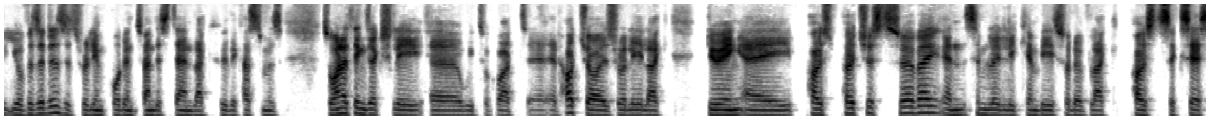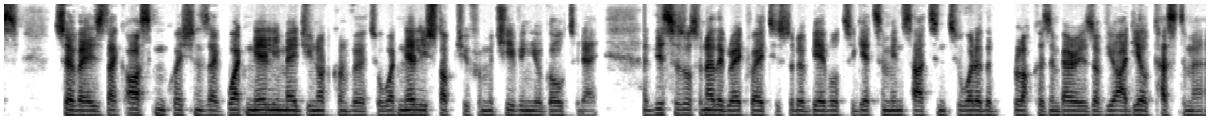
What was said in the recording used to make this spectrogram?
your visitors. It's really important to understand like who the customers. So one of the things actually uh, we talk about uh, at hotjar is really like doing a post purchase survey and similarly can be sort of like post success surveys like asking questions like what nearly made you not convert? or what nearly stopped you from achieving your goal today? And this is also another great way to sort of be able to get some insights into what are the blockers and barriers of your ideal customer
